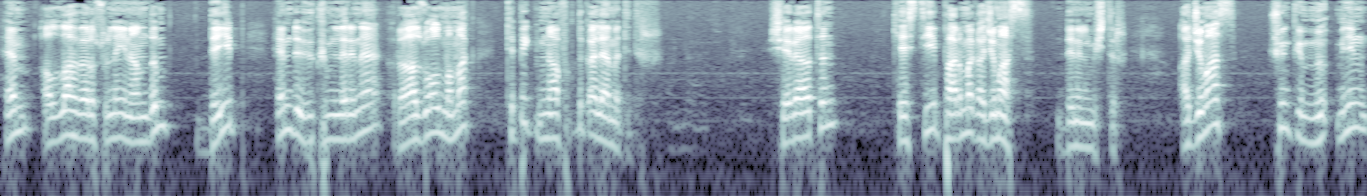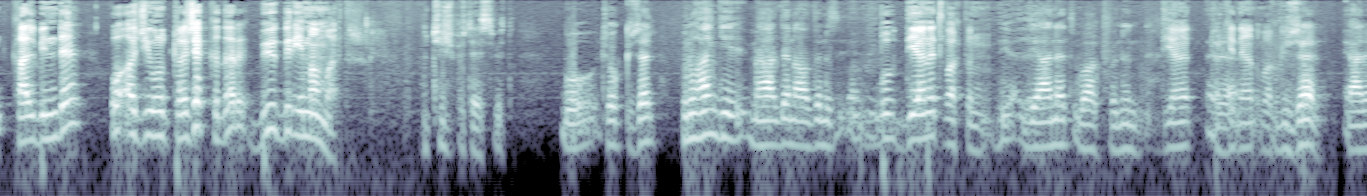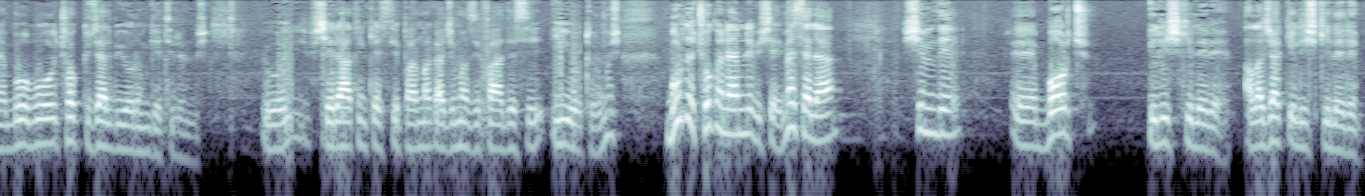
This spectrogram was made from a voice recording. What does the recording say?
Hem Allah ve Resulüne inandım deyip hem de hükümlerine razı olmamak tipik münafıklık alametidir. Şeriatın kestiği parmak acımaz denilmiştir. Acımaz çünkü müminin kalbinde o acıyı unutturacak kadar büyük bir iman vardır. Müthiş bir tespit. Bu çok güzel. Bunu hangi mealden aldınız? Bu Diyanet Vakfı'nın, Di- Diyanet Vakfı'nın Diyanet, Türkiye Ee, Diyanet Vakfı'nın Güzel. Yani bu bu çok güzel bir yorum getirilmiş. Bu şeriatın kestiği parmak acımaz ifadesi iyi oturmuş. Burada çok önemli bir şey. Mesela şimdi e, borç ilişkileri, alacak ilişkileri,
